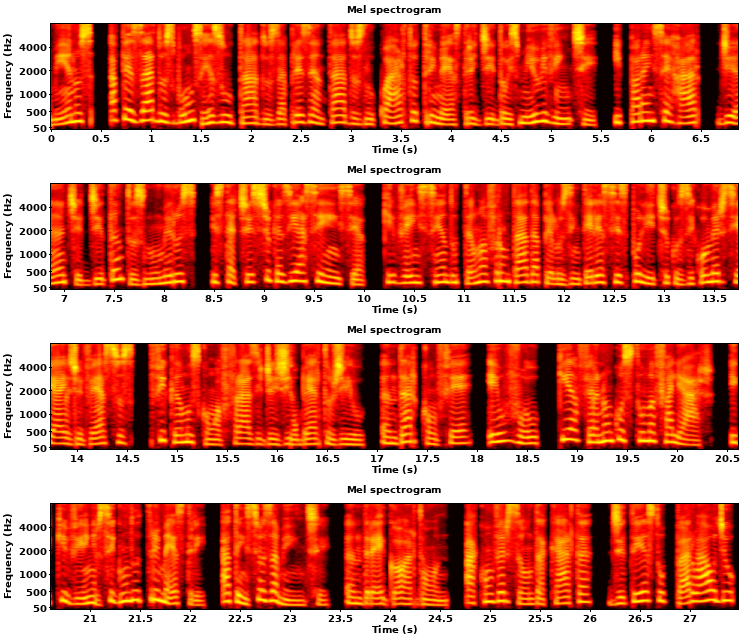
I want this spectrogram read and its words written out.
apesar dos bons resultados apresentados no quarto trimestre de 2020. E para encerrar, diante de tantos números, estatísticas e a ciência, que vem sendo tão afrontada pelos interesses políticos e comerciais diversos, ficamos com a frase de Gilberto Gil: andar com fé, eu vou, que a fé não costuma falhar, e que vem o segundo trimestre, atenciosamente, André Gordon. A conversão da carta, de texto para o áudio,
